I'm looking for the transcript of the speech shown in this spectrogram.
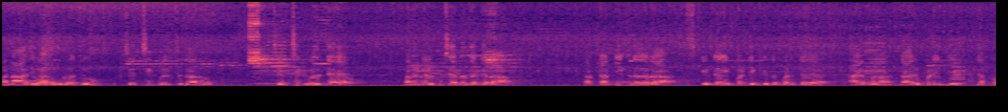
మన ఆదివారం రోజు చర్చికి వెళ్తున్నారు. చర్చికి వెళ్తే మన వెలుపుచెర్ల దగ్గర ఆ టర్నింగ్ దగ్గర స్కిడ్ అయి బండి కింద పడితే ఆయన దారి పడింది. దెబ్బ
